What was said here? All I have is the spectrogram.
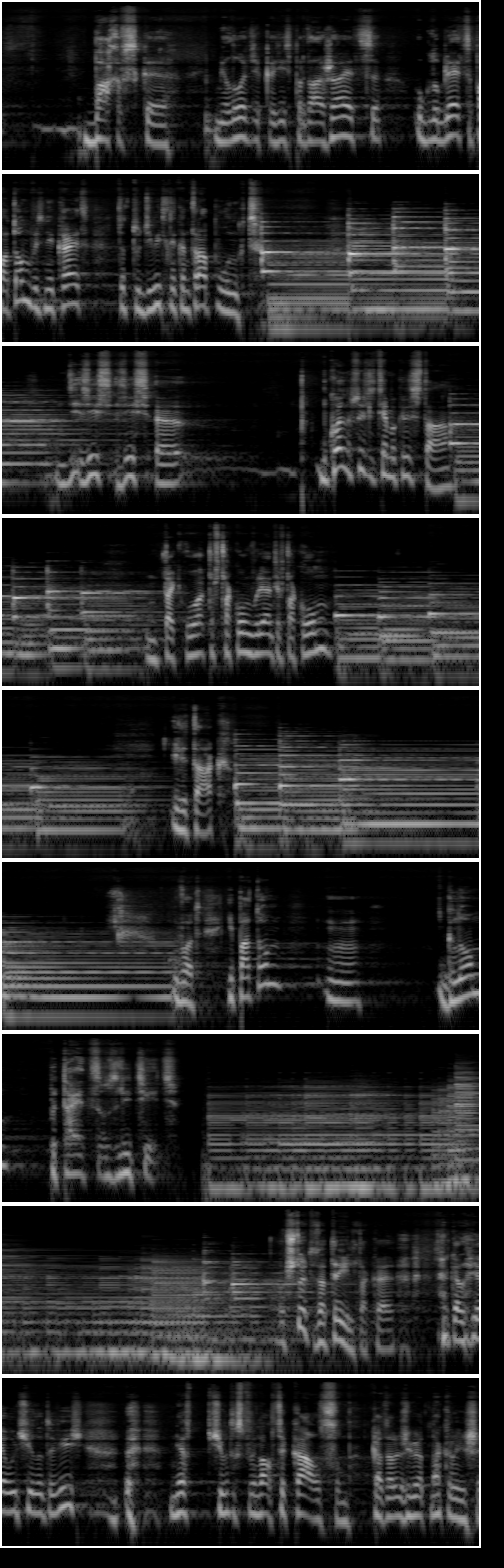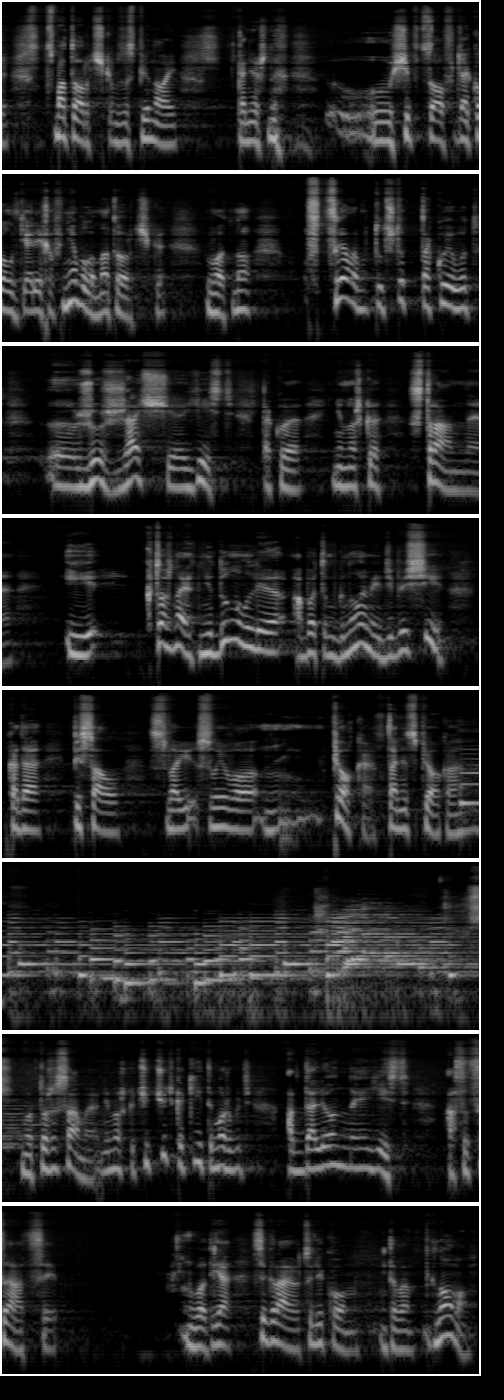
баховская мелодика здесь продолжается, углубляется. Потом возникает этот удивительный контрапункт. Здесь, здесь э, буквально в смысле тема креста. Так, вот, в таком варианте, в таком. Или так. Вот. И потом гном пытается взлететь. Вот что это за трель такая? Когда я учил эту вещь, мне почему-то вспоминался Карлсон, который живет на крыше с моторчиком за спиной. Конечно, у щипцов для колки орехов не было моторчика, вот, но в целом тут что-то такое вот жужжащее есть, такое немножко странное. И кто знает, не думал ли об этом гноме Дебюсси, когда писал свой, своего пека, танец пека. Вот то же самое. Немножко, чуть-чуть какие-то, может быть, отдаленные есть ассоциации. Вот, я сыграю целиком этого гнома.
